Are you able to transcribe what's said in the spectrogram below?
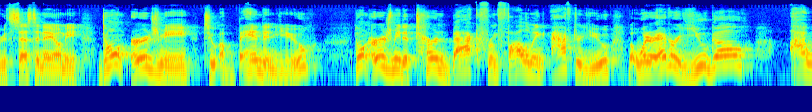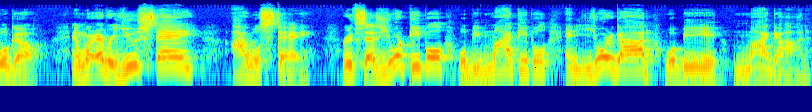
Ruth says to Naomi, Don't urge me to abandon you. Don't urge me to turn back from following after you, but wherever you go, I will go. And wherever you stay, I will stay. Ruth says, Your people will be my people, and your God will be my God.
